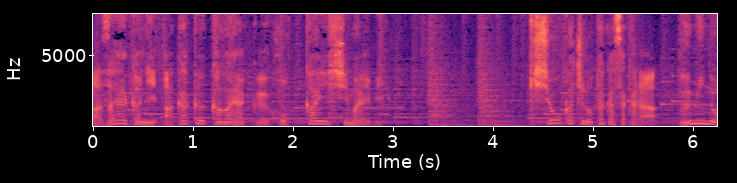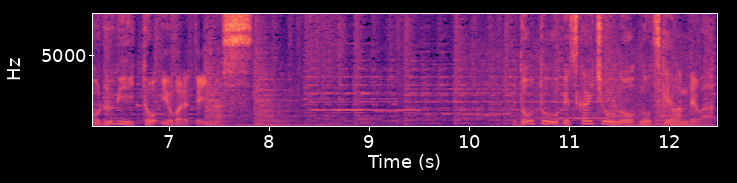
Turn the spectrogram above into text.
鮮やかに赤く輝く北海シマエビ。希少価値の高さから海のルビーと呼ばれています。道東別海町の野付湾では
